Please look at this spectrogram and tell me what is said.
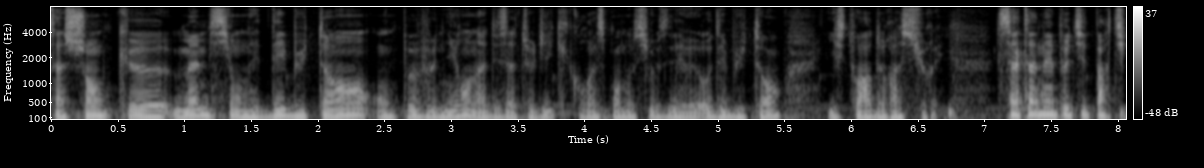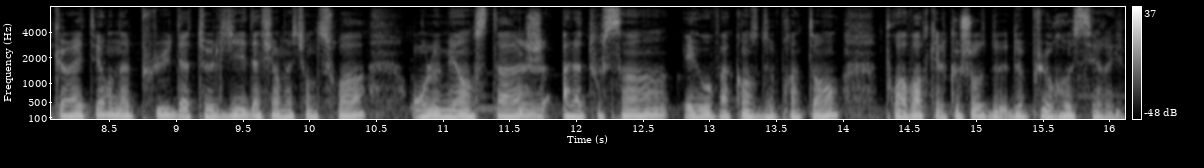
Sachant que même si on est débutant, on peut venir, on a des ateliers qui correspondent aussi aux, aux débutants, histoire de rassurer. Cette année, petite particularité, on n'a plus d'atelier d'affirmation de soi, on le met en stage à la Toussaint et aux vacances de printemps pour avoir quelque chose de- de plus resserré.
